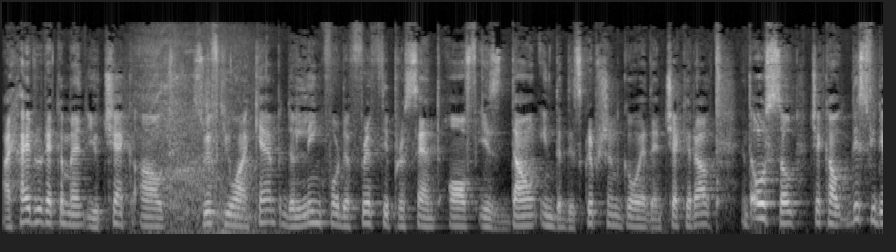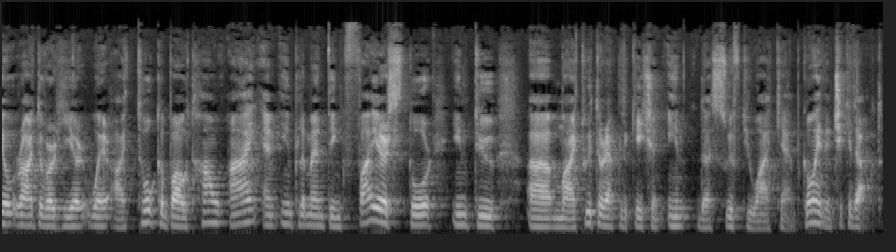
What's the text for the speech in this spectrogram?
I highly recommend you check out Swift UI Camp. The link for the 50% off is down in the description. Go ahead and check it out. And also check out this video right over here where I talk about how I am implementing Firestore into uh, my Twitter application in the Swift UI Camp. Go ahead and check it out.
